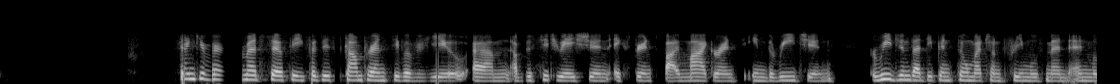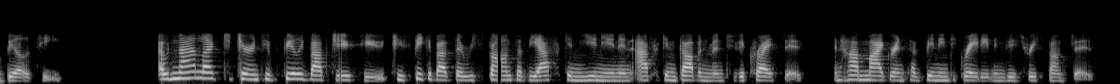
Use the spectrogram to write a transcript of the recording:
Thank you very much, Sophie, for this comprehensive overview um, of the situation experienced by migrants in the region, a region that depends so much on free movement and mobility. I would now like to turn to Philippe Bob Jusu to speak about the response of the African Union and African government to the crisis and how migrants have been integrated in these responses.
